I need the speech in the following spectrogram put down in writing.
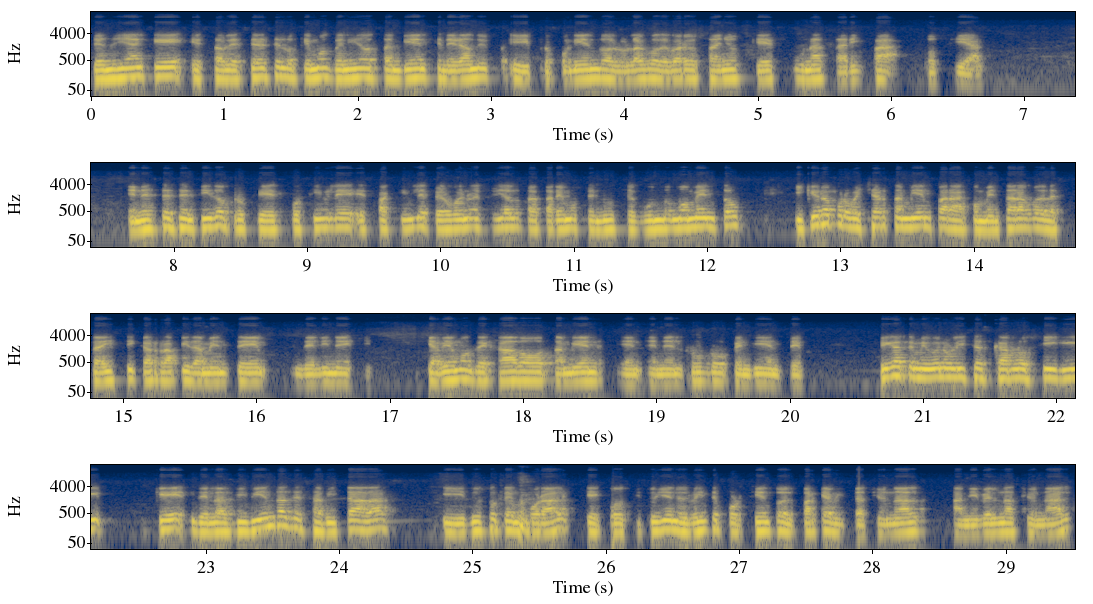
tendrían que establecerse lo que hemos venido también generando y, proponiendo a lo largo de varios años, que es una tarifa social. En este sentido, creo que es posible, es factible, pero bueno, eso ya lo trataremos en un segundo momento. Y quiero aprovechar también para comentar algo de las estadísticas rápidamente del INEGI, que habíamos dejado también en, en el rubro pendiente. Fíjate, mi buen Ulises Carlos Sigui, que de las viviendas deshabitadas y de uso temporal que constituyen el 20% del parque habitacional a nivel nacional,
